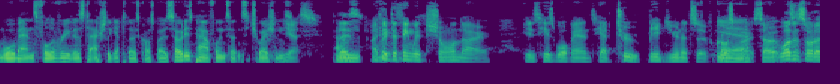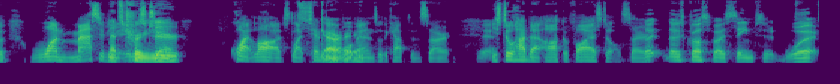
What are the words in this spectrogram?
warbands full of Reavers to actually get to those crossbows. So it is powerful in certain situations. yes. Um, There's- I think the thing with Sean though is his warbands. He had two big units of crossbows, Yeah. so it wasn't sort of one massive. That's unit. It was true, two yeah. quite large, like ten Scary. warbands with a captain. So Yeah. he still had that arc of fire still. So Th- those crossbows seem to work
